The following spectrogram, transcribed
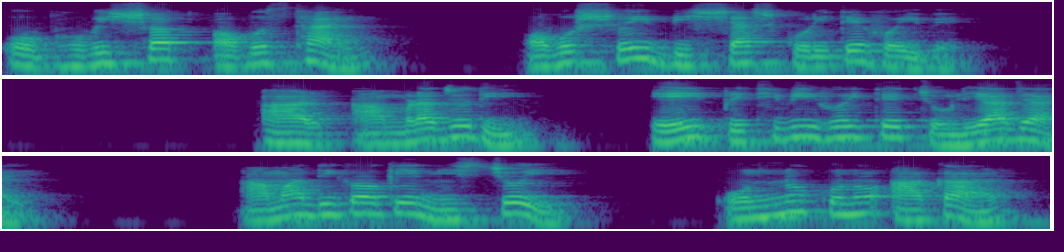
ও ভবিষ্যৎ অবস্থায় অবশ্যই বিশ্বাস করিতে হইবে। আর আমরা যদি এই পৃথিবী হইতে চলিয়া যাই, আমাদিগকে নিশ্চয়ই অন্য কোনো আকার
